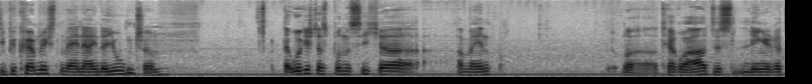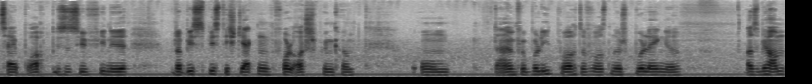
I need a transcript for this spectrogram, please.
die bekömmlichsten Weine auch in der Jugend schon. Der Urgesteinsboden ist sicher ein Wein oder ein Terroir, das längere Zeit braucht, bis es sich finde, oder bis, bis die Stärken voll ausspülen kann. Und der Amphibolit braucht er fast nur eine Spur länger. Also wir haben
